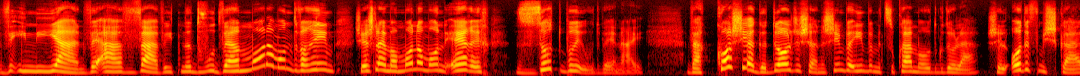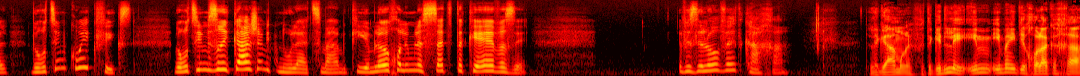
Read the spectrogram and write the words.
ועניין, ואהבה, והתנדבות, והמון המון דברים שיש להם המון המון ערך, זאת בריאות בעיניי. והקושי הגדול זה שאנשים באים במצוקה מאוד גדולה, של עודף משקל, ורוצים קוויק פיקס, ורוצים זריקה שהם ייתנו לעצמם, כי הם לא יכולים לשאת את הכאב הזה. וזה לא עובד ככה. לגמרי. ותגידי לי, אם, אם היית יכולה ככה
